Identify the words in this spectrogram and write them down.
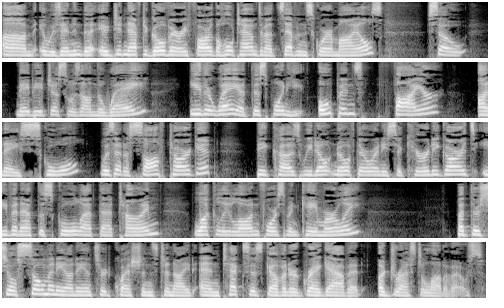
Um, it was in the, it didn't have to go very far. The whole town's about seven square miles. So maybe it just was on the way. Either way, at this point, he opens fire on a school. Was it a soft target? Because we don't know if there were any security guards even at the school at that time. Luckily, law enforcement came early. But there's still so many unanswered questions tonight, and Texas Governor Greg Abbott addressed a lot of those.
